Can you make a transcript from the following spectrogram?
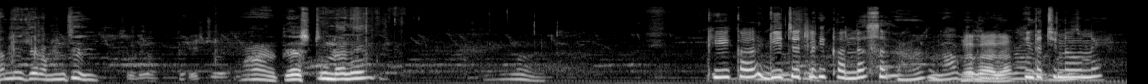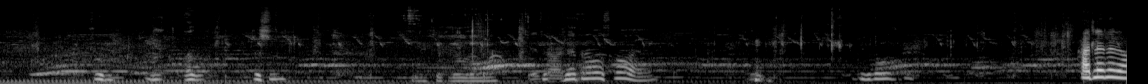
అన్నీ జర మంచి టేస్ట్ ఉండాలి. గీ చెట్లకి కళ్ళు వస్తుందా ఇంత చిన్నగా ఉన్నాయి. చేతిలో అట్లనే రా.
